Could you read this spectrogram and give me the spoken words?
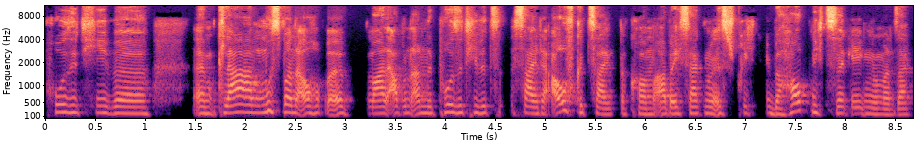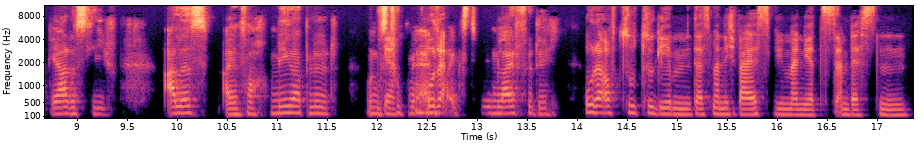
positive. Ähm, klar muss man auch äh, mal ab und an eine positive Seite aufgezeigt bekommen, aber ich sag nur, es spricht überhaupt nichts dagegen, wenn man sagt, ja, das lief alles einfach mega blöd und es ja. tut mir einfach extrem leid für dich. Oder auch zuzugeben, dass man nicht weiß, wie man jetzt am besten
